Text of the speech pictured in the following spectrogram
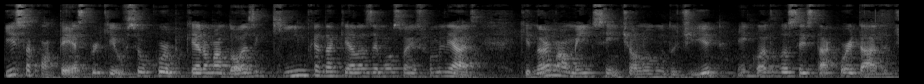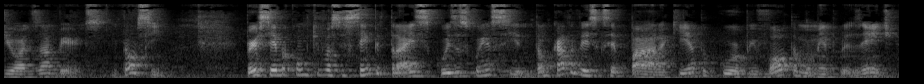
Isso acontece porque o seu corpo quer uma dose química daquelas emoções familiares que normalmente sente ao longo do dia enquanto você está acordado de olhos abertos. Então assim, perceba como que você sempre traz coisas conhecidas. Então cada vez que você para, quieta o corpo e volta ao momento presente,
